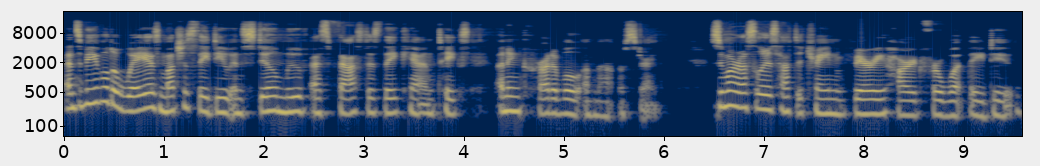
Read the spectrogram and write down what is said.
And to be able to weigh as much as they do and still move as fast as they can takes an incredible amount of strength. Sumo wrestlers have to train very hard for what they do.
